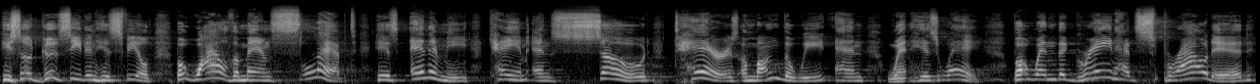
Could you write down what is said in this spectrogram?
he sowed good seed in his field, but while the man slept, his enemy came and sowed tares among the wheat and went his way. But when the grain had sprouted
